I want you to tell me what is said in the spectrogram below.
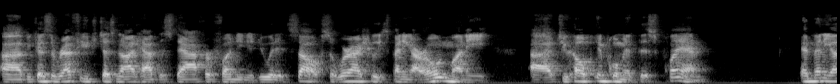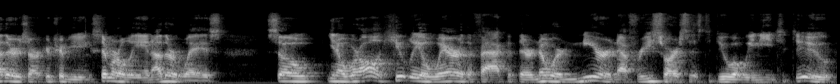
uh, because the refuge does not have the staff or funding to do it itself. So we're actually spending our own money uh, to help implement this plan and many others are contributing similarly in other ways. So, you know, we're all acutely aware of the fact that there are nowhere near enough resources to do what we need to do.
